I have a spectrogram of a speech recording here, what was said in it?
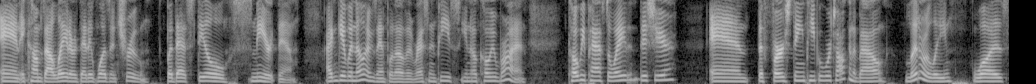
And it comes out later that it wasn't true, but that still smeared them I can give another example of it. Rest in peace, you know, Kobe Bryant. Kobe passed away this year, and the first thing people were talking about, literally, was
